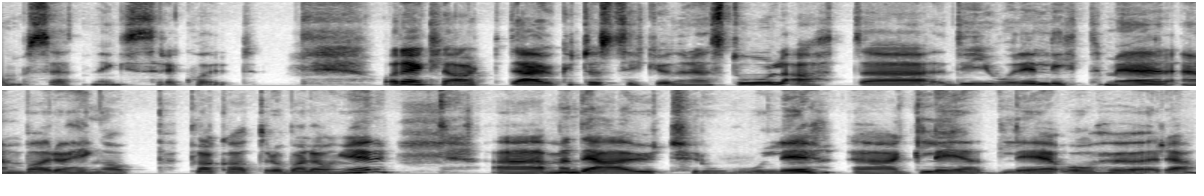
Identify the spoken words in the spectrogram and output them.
omsetningsrekord. Og det er klart, det er jo ikke til å stikke under en stol at uh, de gjorde litt mer enn bare å henge opp plakater og ballonger, uh, men det er utrolig uh, gledelig å høre.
